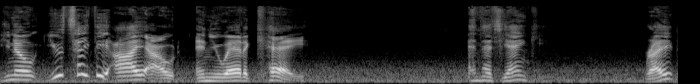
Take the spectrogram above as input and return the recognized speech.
You know, you take the I out and you add a K, and that's Yankee, right?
